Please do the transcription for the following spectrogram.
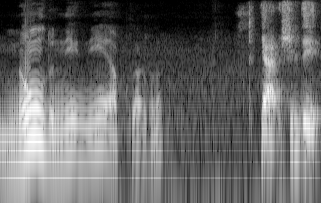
ne oldu? Niye, niye yaptılar bunu? Ya şimdi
